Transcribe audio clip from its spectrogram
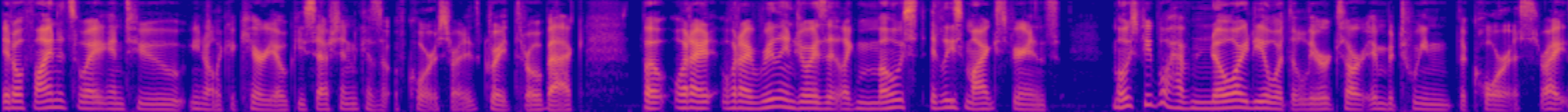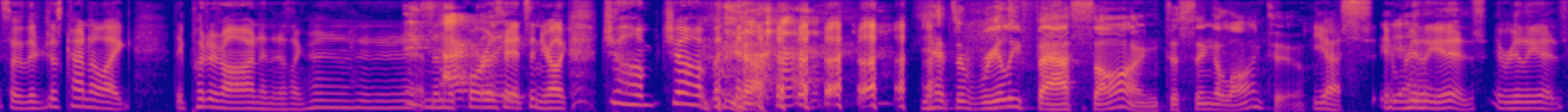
it'll find its way into you know like a karaoke session because of course right it's great throwback. But what I what I really enjoy is that like most at least my experience most people have no idea what the lyrics are in between the chorus, right? So they're just kind of like they put it on and it's like, and then the chorus hits and you're like, jump, jump. Yeah, yeah, it's a really fast song to sing along to. yes, it Yeah. really is. It really is.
